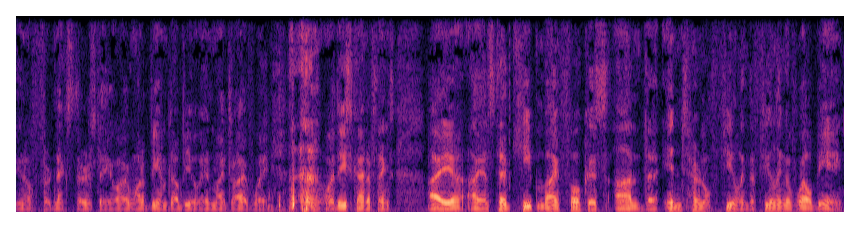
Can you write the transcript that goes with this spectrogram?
you know, for next Thursday, or I want a BMW in my driveway, or these kind of things. I uh, I instead keep my focus on the internal feeling, the feeling of well-being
